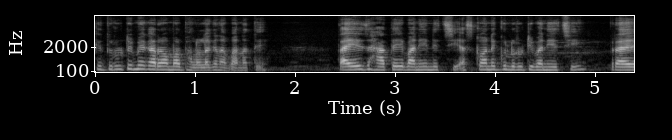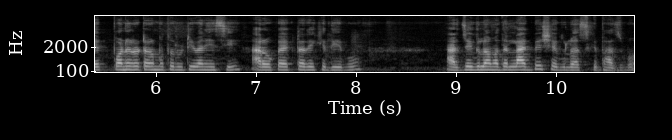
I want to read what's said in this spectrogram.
কিন্তু রুটি মেকারও আমার ভালো লাগে না বানাতে। তাই এই যে হাতেই বানিয়ে নিচ্ছি, আজকে অনেকগুলো রুটি বানিয়েছি, প্রায় পনেরোটার মতো রুটি বানিয়েছি, আরও কয়েকটা রেখে দিব। আর যেগুলো আমাদের লাগবে সেগুলো আজকে ভাজবো।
